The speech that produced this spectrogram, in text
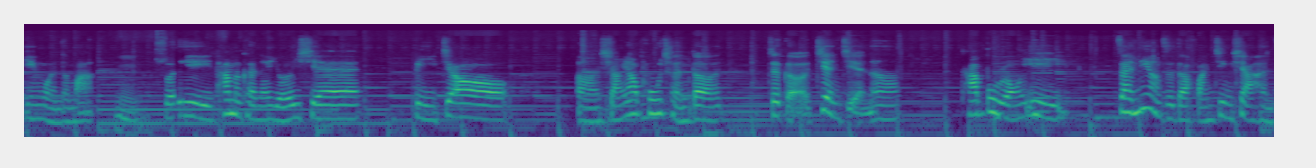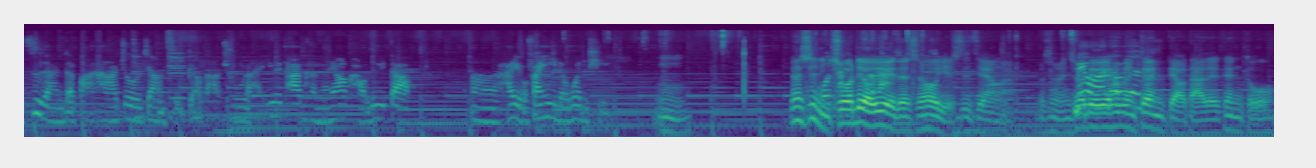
英文的嘛，嗯，所以他们可能有一些比较，呃，想要铺陈的这个见解呢，他不容易在那样子的环境下很自然的把它就这样子表达出来，因为他可能要考虑到，呃，还有翻译的问题，嗯。但是你说六月的时候也是这样啊？为什么？你说六月他们更表达的更多，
